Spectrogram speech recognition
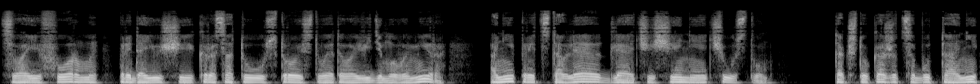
свои формы, придающие красоту устройству этого видимого мира, они представляют для очищения чувством, так что кажется, будто они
